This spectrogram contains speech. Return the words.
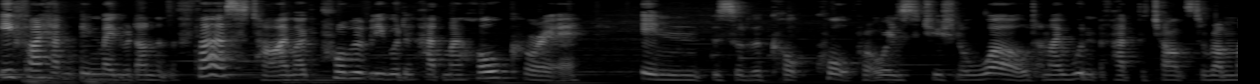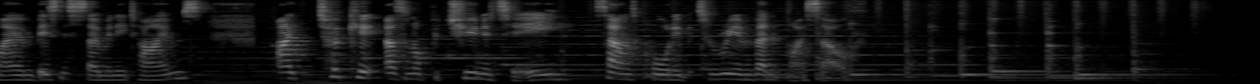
if I hadn't been made redundant the first time, I probably would have had my whole career in the sort of the corporate or institutional world, and I wouldn't have had the chance to run my own business so many times. I took it as an opportunity, sounds corny, but to reinvent myself.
